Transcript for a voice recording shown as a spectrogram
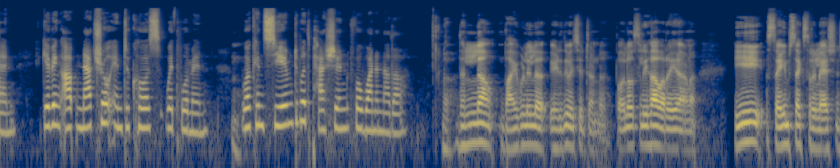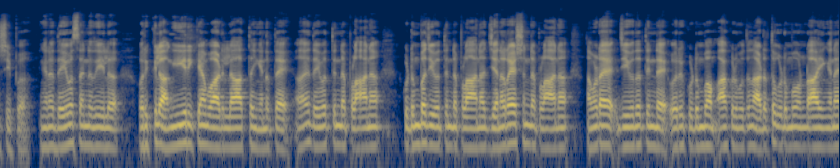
men, giving up natural intercourse with women, were consumed with passion for one another. ഇതെല്ലാം ബൈബിളിൽ എഴുതി വെച്ചിട്ടുണ്ട് പൗലോസ്ലിഹ പറയുകയാണ് ഈ സെയിം സെക്സ് റിലേഷൻഷിപ്പ് ഇങ്ങനെ ദൈവസന്നിധിയിൽ ഒരിക്കലും അംഗീകരിക്കാൻ പാടില്ലാത്ത ഇങ്ങനത്തെ അതായത് ദൈവത്തിന്റെ പ്ലാന് കുടുംബജീവിതത്തിന്റെ പ്ലാന് ജനറേഷന്റെ പ്ലാന് നമ്മുടെ ജീവിതത്തിന്റെ ഒരു കുടുംബം ആ കുടുംബത്തിൽ നിന്ന് അടുത്ത കുടുംബം ഉണ്ടായി ഇങ്ങനെ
